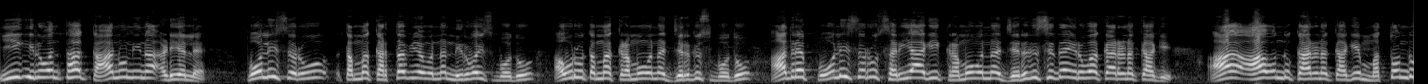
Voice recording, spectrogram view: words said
ಈಗಿರುವಂತಹ ಕಾನೂನಿನ ಅಡಿಯಲ್ಲೇ ಪೊಲೀಸರು ತಮ್ಮ ಕರ್ತವ್ಯವನ್ನು ನಿರ್ವಹಿಸ್ಬೋದು, ಅವರು ತಮ್ಮ ಕ್ರಮವನ್ನು ಜರುಗಿಸ್ಬೋದು, ಆದರೆ ಪೊಲೀಸರು ಸರಿಯಾಗಿ ಕ್ರಮವನ್ನು ಜರುಗಿಸದೇ ಇರುವ ಕಾರಣಕ್ಕಾಗಿ, ಆ ಆ ಒಂದು ಕಾರಣಕ್ಕಾಗಿ ಮತ್ತೊಂದು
